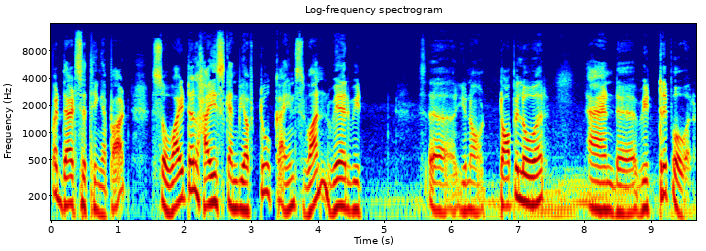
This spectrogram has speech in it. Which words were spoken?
But that's a thing apart. So vital highs can be of two kinds. One where we uh, you know topple over and uh, we trip over.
